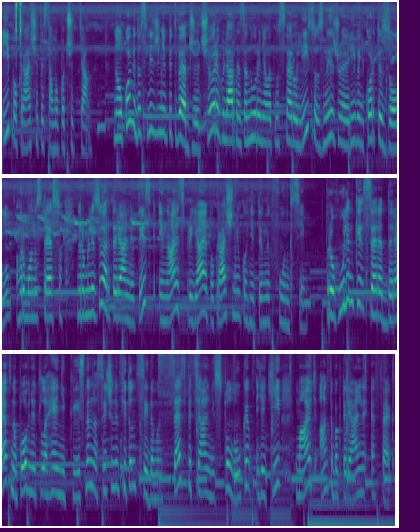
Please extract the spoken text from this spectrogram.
і покращити самопочуття. Наукові дослідження підтверджують, що регулярне занурення в атмосферу лісу знижує рівень кортизолу, гормону стресу, нормалізує артеріальний тиск і навіть сприяє покращенню когнітивних функцій. Прогулянки серед дерев наповнюють легені киснем, насиченим фітонцидами. Це спеціальні сполуки, які мають антибактеріальний ефект.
